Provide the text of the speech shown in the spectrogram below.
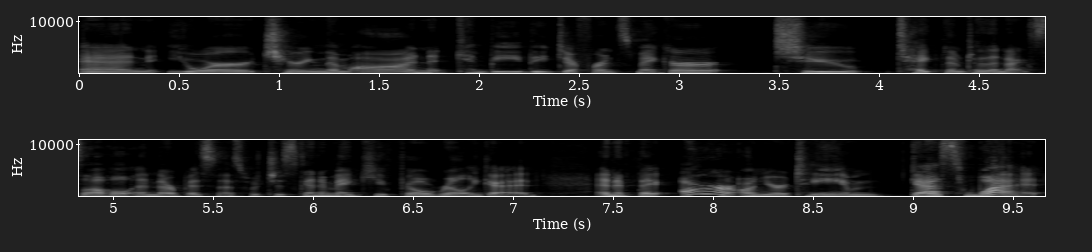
and your cheering them on can be the difference maker to take them to the next level in their business, which is going to make you feel really good. And if they are on your team, guess what?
